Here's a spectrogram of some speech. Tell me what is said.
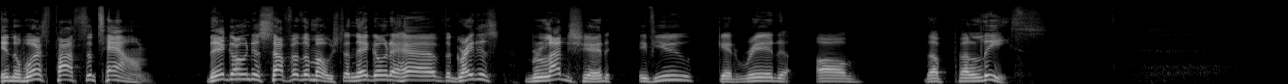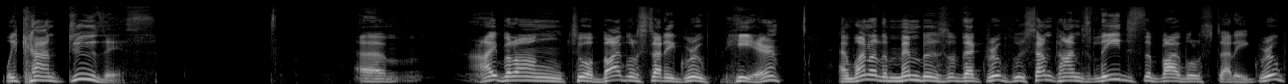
in the worst parts of town, they're going to suffer the most and they're going to have the greatest bloodshed if you get rid of the police. We can't do this. Um, I belong to a Bible study group here, and one of the members of that group who sometimes leads the Bible study group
